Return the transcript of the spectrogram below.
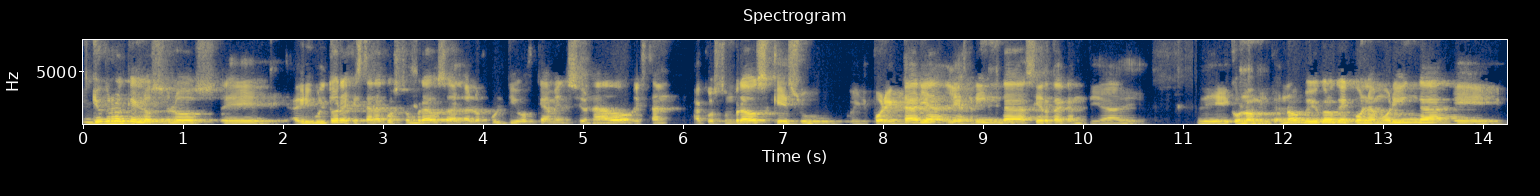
yo creo que los, eh, agricultores que están acostumbrados a, los cultivos que ha mencionado están acostumbrados que su, por hectárea les rinda cierta cantidad de, económica, ¿no? Yo creo que con la moringa, eh,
